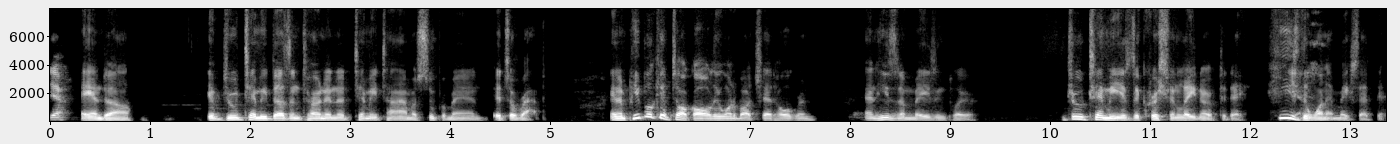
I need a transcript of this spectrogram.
Yeah. And uh, if Drew Timme doesn't turn into Timmy Time or Superman, it's a wrap. And people can talk all they want about Chet Holmgren, and he's an amazing player. Drew Timme is the Christian Laettner of today. He's yes. the one that makes that thing.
